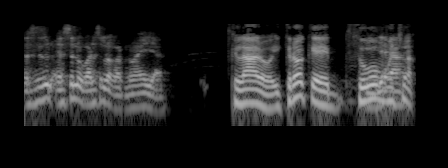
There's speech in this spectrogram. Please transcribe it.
ese, ese lugar se lo ganó a ella. Claro, y creo que tuvo mucha,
